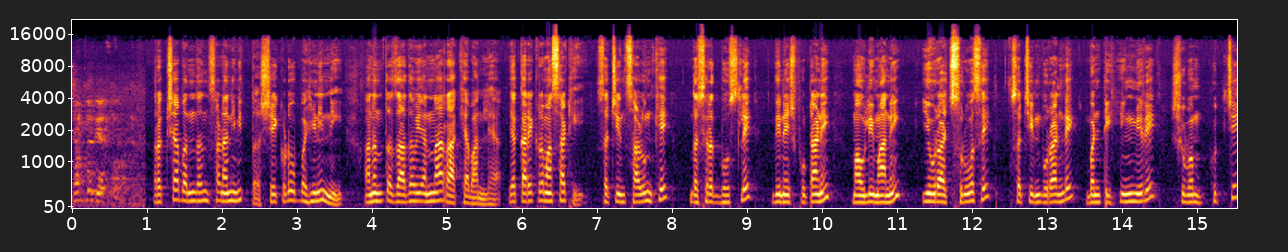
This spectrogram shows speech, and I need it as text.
शब्द देतो. रक्षाबंधन सणानिमित्त शेकडो बहिणींनी अनंत जाधव यांना राख्या बांधल्या. या कार्यक्रमासाठी सचिन साळुंखे दशरथ भोसले दिनेश फुटाणे माऊली माने युवराज सुरवसे सचिन बुरांडे बंटी हिंगमिरे शुभम हुच्चे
